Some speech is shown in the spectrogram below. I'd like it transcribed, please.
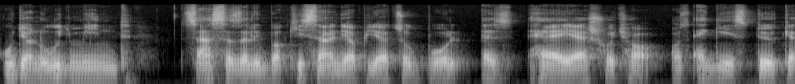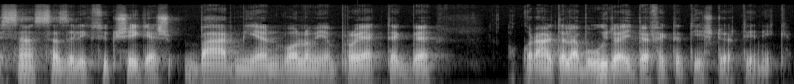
ugyanúgy, mint 100%-ba kiszállni a piacokból, ez helyes, hogyha az egész tőke 100% szükséges bármilyen, valamilyen projektekbe, akkor általában újra egy befektetés történik.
